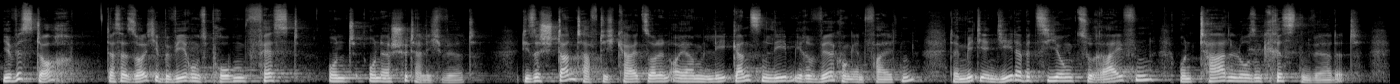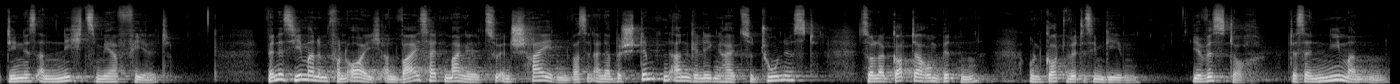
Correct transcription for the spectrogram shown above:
Ihr wisst doch, dass er solche Bewährungsproben fest und unerschütterlich wird. Diese Standhaftigkeit soll in eurem Le ganzen Leben ihre Wirkung entfalten, damit ihr in jeder Beziehung zu reifen und tadellosen Christen werdet, denen es an nichts mehr fehlt. Wenn es jemandem von euch an Weisheit mangelt, zu entscheiden, was in einer bestimmten Angelegenheit zu tun ist, soll er Gott darum bitten und Gott wird es ihm geben. Ihr wisst doch, dass er niemanden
